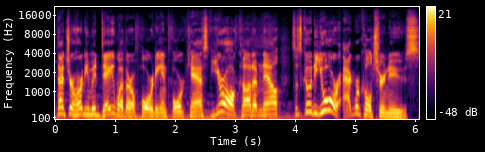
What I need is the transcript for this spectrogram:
That's your Hardee midday weather report and forecast. You're all caught up now, so let's go to your agriculture news.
